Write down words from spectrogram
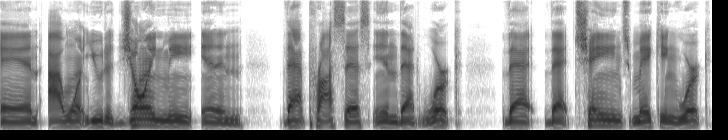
And I want you to join me in that process, in that work, that that change making work.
